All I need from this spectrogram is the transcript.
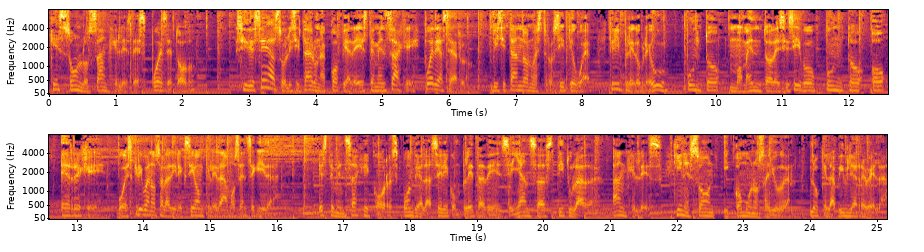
¿Qué son los ángeles después de todo? Si desea solicitar una copia de este mensaje, puede hacerlo visitando nuestro sitio web www.momentodecisivo.org o escríbanos a la dirección que le damos enseguida. Este mensaje corresponde a la serie completa de enseñanzas titulada Ángeles, quiénes son y cómo nos ayudan, lo que la Biblia revela,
